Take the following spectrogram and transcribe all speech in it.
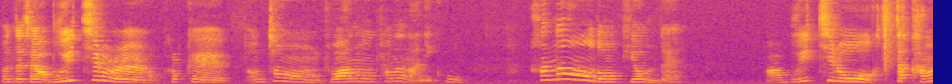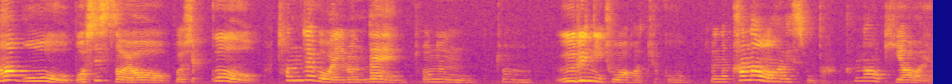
근데 제가 무이치로를 막 그렇게 엄청 좋아하는 편은 아니고 하나오 너무 귀여운데? 아 무이치로 진짜 강하고 멋있어요. 멋있고 천재고 막 이런데 저는 좀 어른이 좋아가지고 저는 카나오 하겠습니다. 카나오 귀여워요.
